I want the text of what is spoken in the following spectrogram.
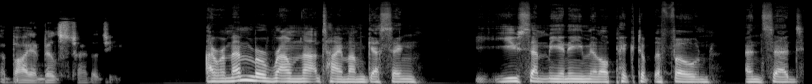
a buy and build strategy. I remember around that time, I'm guessing you sent me an email or picked up the phone and said,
